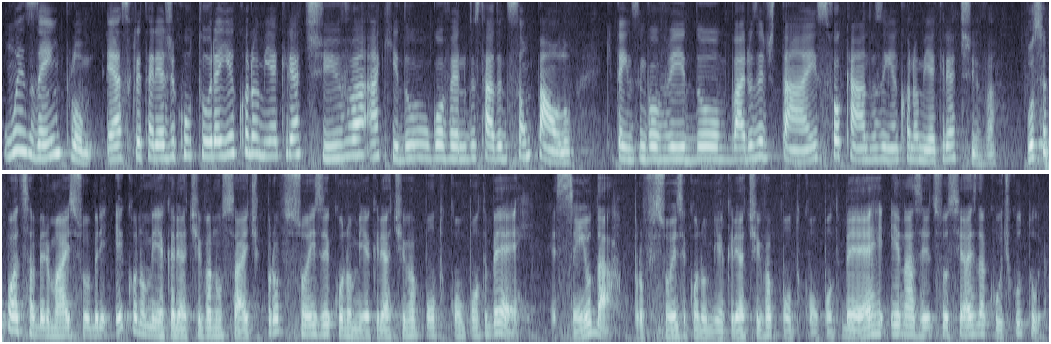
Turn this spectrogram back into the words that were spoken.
Um exemplo é a Secretaria de Cultura e Economia Criativa aqui do governo do estado de São Paulo, que tem desenvolvido vários editais focados em economia criativa. Você pode saber mais sobre economia criativa no site profissõeseconomiacriativa.com.br. É sem o dar, profissõeseconomiacriativa.com.br e nas redes sociais da Cult Cultura.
